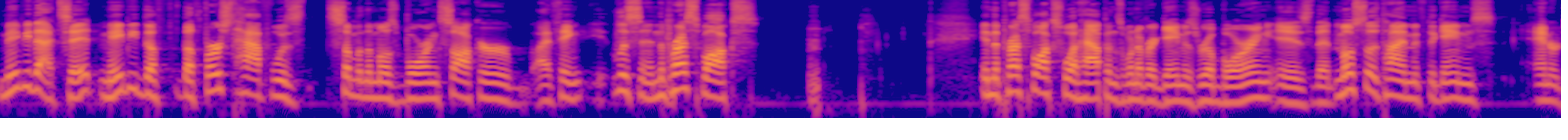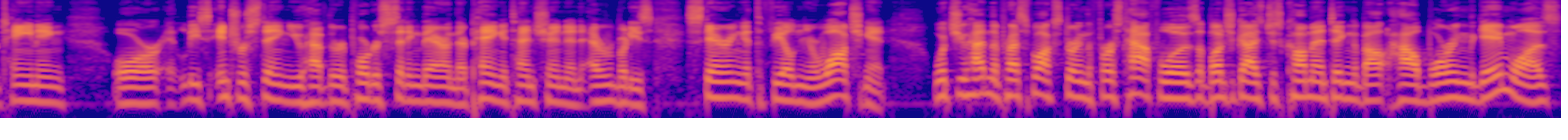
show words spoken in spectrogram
maybe that's it. Maybe the, the first half was some of the most boring soccer, I think. Listen, in the press box, in the press box, what happens whenever a game is real boring is that most of the time, if the game's entertaining or at least interesting, you have the reporters sitting there and they're paying attention and everybody's staring at the field and you're watching it. What you had in the press box during the first half was a bunch of guys just commenting about how boring the game was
